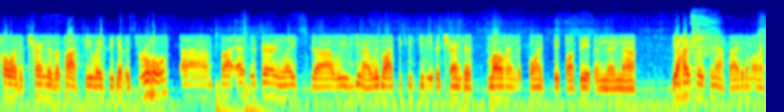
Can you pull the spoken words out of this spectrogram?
follow the trend of the past few weeks to get the draw. Um, but at the very least, uh, we you know we'd like to continue the trend of lowering the points bit by bit, and then uh, yeah, hopefully it's in our favour tomorrow.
